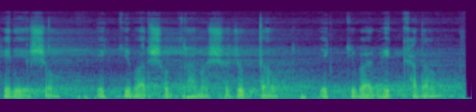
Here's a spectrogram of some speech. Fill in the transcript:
ফিরে এসো, একটিবার শোধরানোর সুযোগ দাও, একটিবার ভিক্ষা দাও।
